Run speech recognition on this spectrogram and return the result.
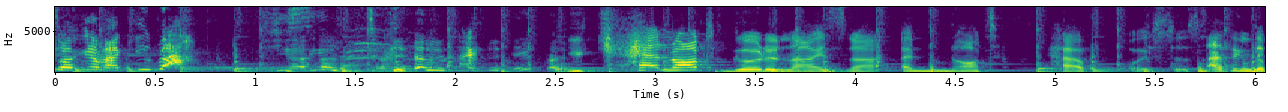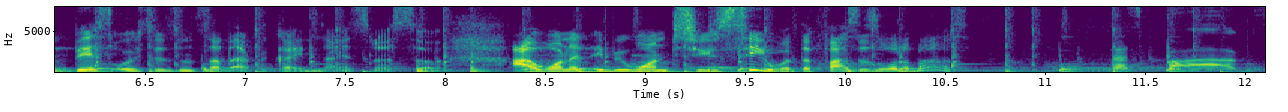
Toke makinwa. You cannot go to Knysna and not have oysters. I think the best oysters in South Africa in Knysna. So I wanted everyone to see what the fuss is all about. That's Babs.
